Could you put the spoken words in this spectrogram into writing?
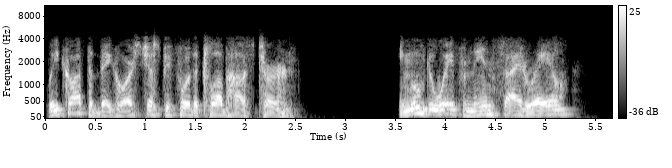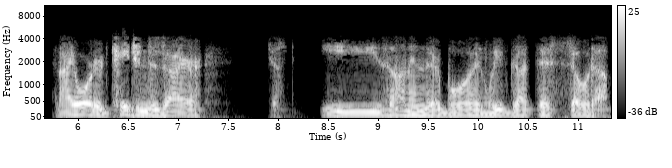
We caught the big horse just before the clubhouse turn. He moved away from the inside rail, and I ordered Cajun Desire, just ease on in there, boy, and we've got this sewed up.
